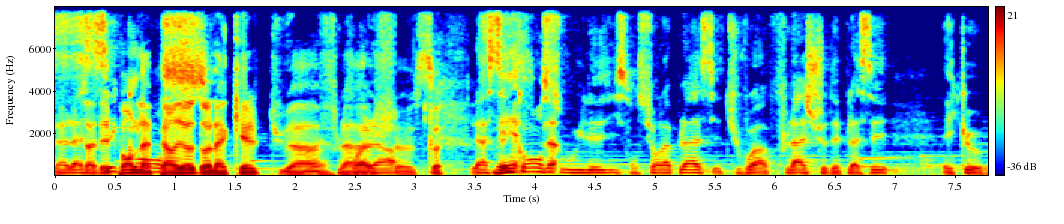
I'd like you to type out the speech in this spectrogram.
la- la ça dépend de la période dans laquelle tu as Ouais, Flash. voilà. euh, ce- La séquence la- où il est- ils sont sur la place et tu vois Flash se déplacer et que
